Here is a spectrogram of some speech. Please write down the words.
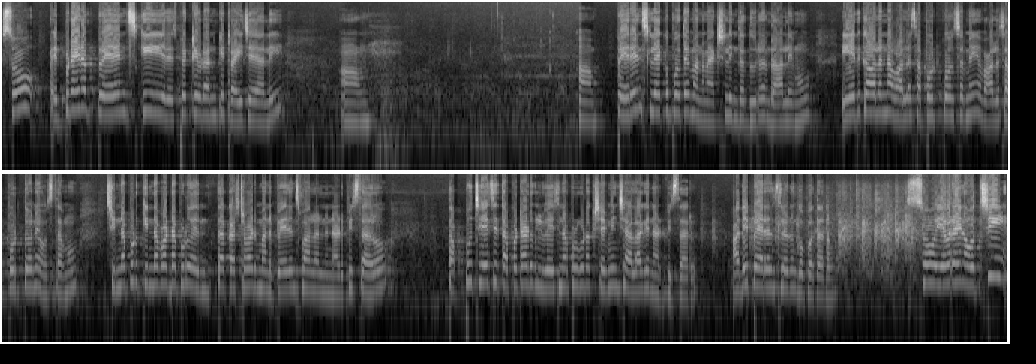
సో ఎప్పుడైనా పేరెంట్స్కి రెస్పెక్ట్ ఇవ్వడానికి ట్రై చేయాలి. పేరెంట్స్ లేకపోతే మనం యాక్చువల్లీ ఇంత దూరం రాలేము. ఏది కావాలన్నా వాళ్ళ సపోర్ట్ కోసమే వాళ్ళ సపోర్ట్తోనే వస్తాము. చిన్నప్పుడు కింద పడ్డప్పుడు ఎంత కష్టపడి మన పేరెంట్స్ మనల్ని నడిపిస్తారో తప్పు చేసి తప్పటాడుగులు వేసినప్పుడు కూడా క్షమించి అలాగే నడిపిస్తారు. అది పేరెంట్స్లోని గొప్పతనం. సో ఎవరైనా వచ్చి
